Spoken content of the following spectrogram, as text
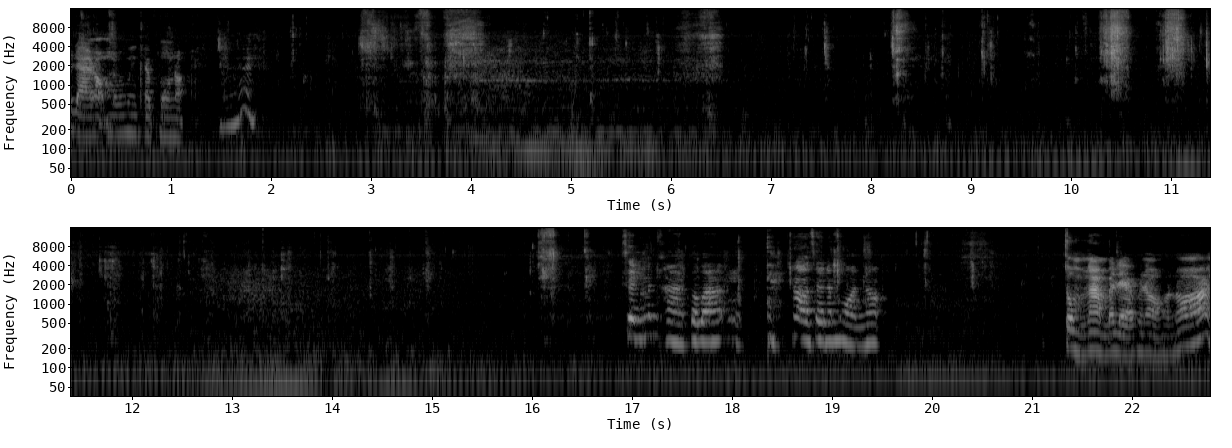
ไม่ได้หรอกมันมีแคบหมูเนาะอืมเส้นมันขาดเพราะว่าเราเอาใส่น้ำหอนเนาะต้มน้ำไปแล้วพี่น้องเขานอน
